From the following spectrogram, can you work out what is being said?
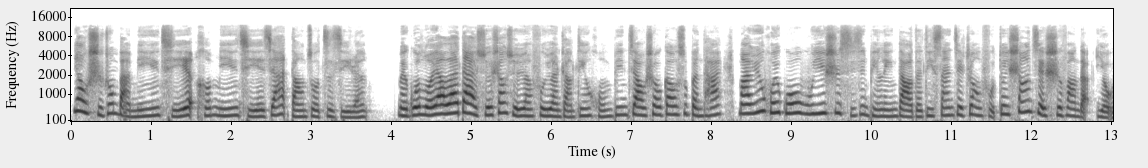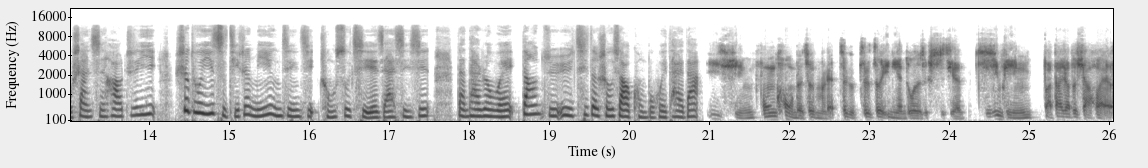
要始终把民营企业和民营企业家当作自己人。美国罗耀拉大学商学院副院长丁宏斌教授告诉本台，马云回国无疑是习近平领导的第三届政府对商界释放的友善信号之一，试图以此提振民营经济，重塑企业家信心。但他认为，当局预期的收效恐不会太大。疫情风控的这么两这个这这一年多的这个时间，习近平把大家都吓坏了。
